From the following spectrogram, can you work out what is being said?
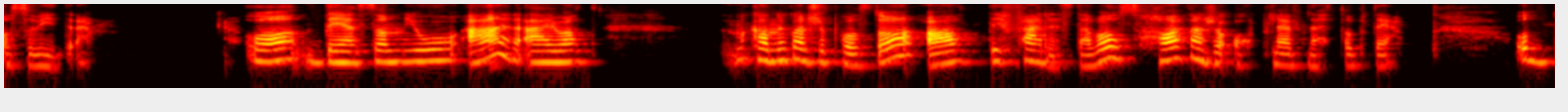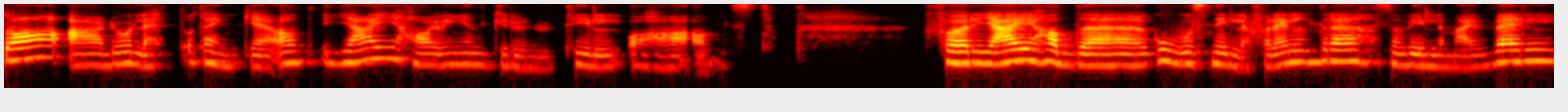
osv. Og, og det som jo er, er jo at man kan jo kanskje påstå at de færreste av oss har kanskje opplevd nettopp det. Og da er det jo lett å tenke at jeg har jo ingen grunn til å ha angst. For jeg hadde gode, snille foreldre som ville meg vel,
